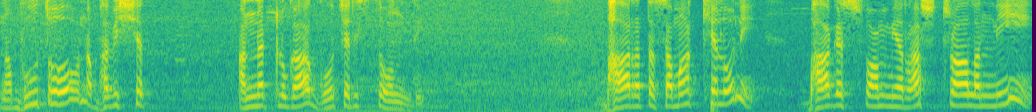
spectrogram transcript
నభూతో న భవిష్యత్ అన్నట్లుగా గోచరిస్తోంది. భారత సమాఖ్యలోని భాగస్వామ్య రాష్ట్రాలన్నీ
